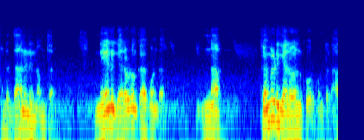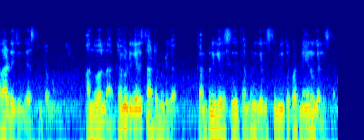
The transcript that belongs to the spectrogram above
అంటే దాన్ని నేను నమ్ముతాను. నేను గెలవడం కాకుండా నా కమ్యూనిటీ గెలవాలని కోరుకుంటాను అలా డిజైన్ చేస్తుంటాం మనం. అందువల్ల కమ్యూనిటీ గెలిస్తే ఆటోమేటిక్గా కంపెనీ గెలిస్తే కంపెనీ గెలిస్తే మీతో పాటు నేను గెలుస్తాను.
